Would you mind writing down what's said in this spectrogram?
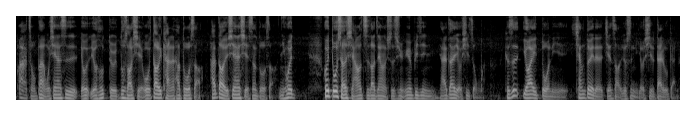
啊，怎么办？我现在是有有时候有多少血，我到底砍了他多少？他到底现在血剩多少？你会会多少想要知道这样的事情？因为毕竟还在游戏中嘛。可是 UI 一多，你相对的减少的就是你游戏的代入感了，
